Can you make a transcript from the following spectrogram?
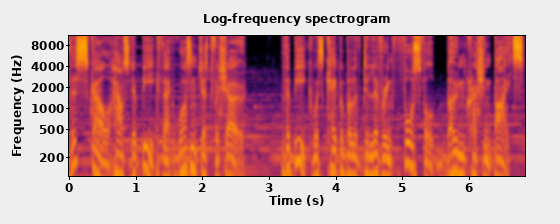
This skull housed a beak that wasn't just for show, the beak was capable of delivering forceful, bone-crushing bites,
